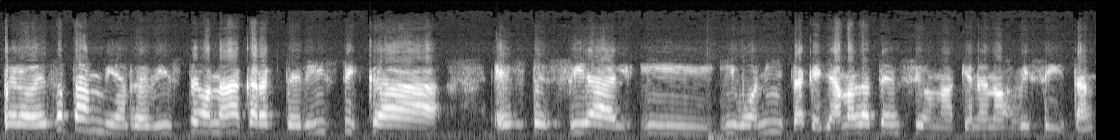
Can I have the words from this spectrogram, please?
pero eso también reviste una característica especial y, y, bonita que llama la atención a quienes nos visitan,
